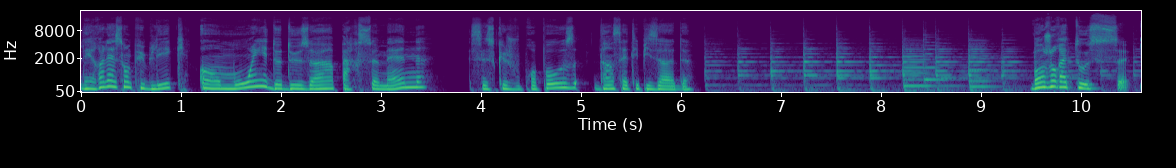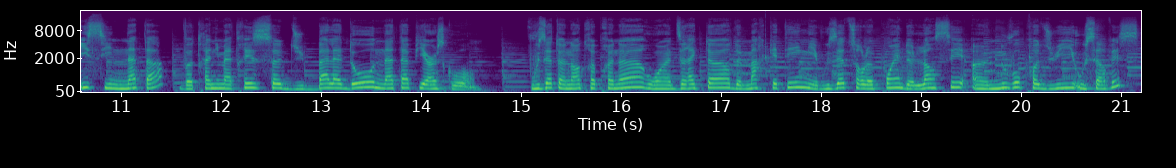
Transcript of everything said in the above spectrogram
Les relations publiques en moins de deux heures par semaine, c'est ce que je vous propose dans cet épisode. Bonjour à tous, ici Nata, votre animatrice du balado Nata PR School. Vous êtes un entrepreneur ou un directeur de marketing et vous êtes sur le point de lancer un nouveau produit ou service?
